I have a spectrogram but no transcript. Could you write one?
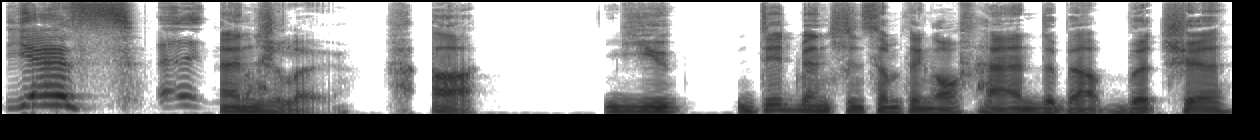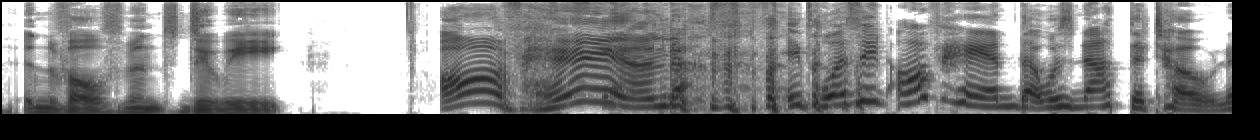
Yes. Angelo. Ah, you did mention something offhand about butcher involvement. Do we? Offhand. It wasn't offhand. That was not the tone.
